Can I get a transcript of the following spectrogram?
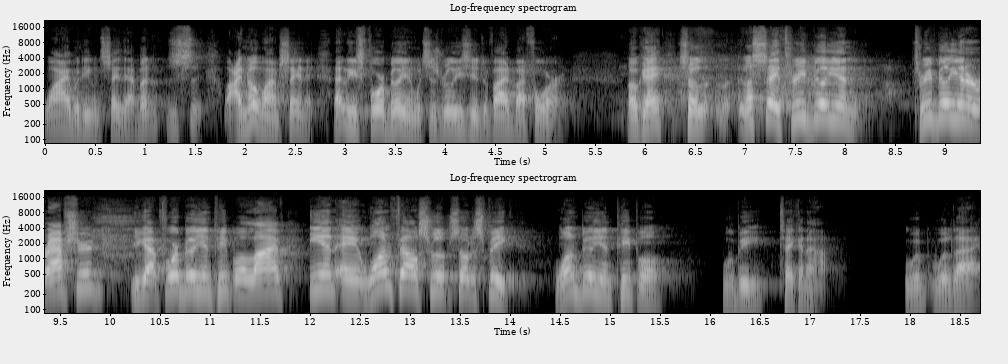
why I would even say that, but just, well, I know why I'm saying it. That leaves four billion, which is really easy to divide by four. Okay? So let's say three billion, three billion are raptured. You got four billion people alive. In a one fell swoop, so to speak, one billion people will be taken out, will, will die.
